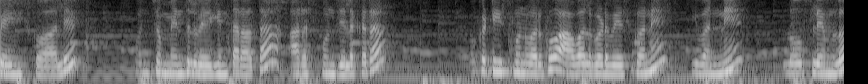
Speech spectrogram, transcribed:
వేయించుకోవాలి. కొంచెం మెంతులు వేగిన తర్వాత అర స్పూన్ జీలకర్ర ఒక టీ స్పూన్ వరకు ఆవాలు కూడా వేసుకొని ఇవన్నీ లో ఫ్లేమ్లో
